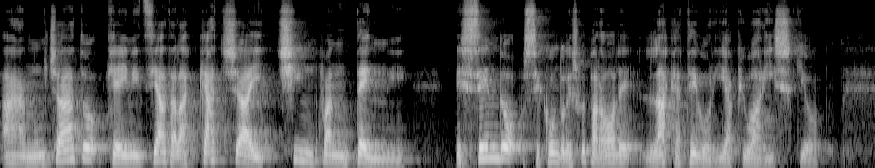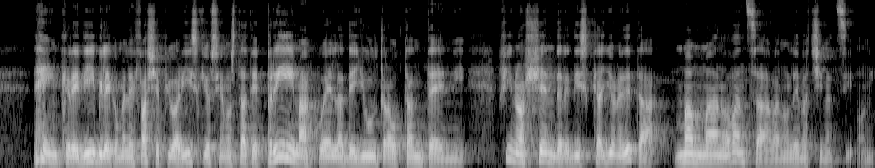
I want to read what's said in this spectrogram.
ha annunciato che è iniziata la caccia ai cinquantenni, essendo, secondo le sue parole, la categoria più a rischio. È incredibile come le fasce più a rischio siano state prima quella degli ultra ottantenni, fino a scendere di scaglione d'età man mano avanzavano le vaccinazioni.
